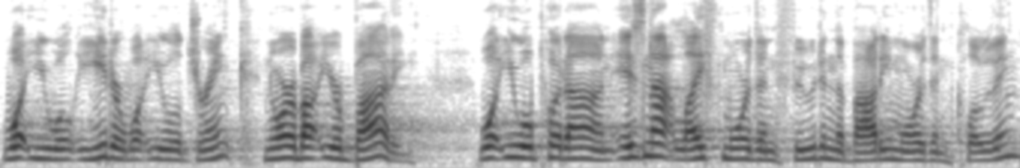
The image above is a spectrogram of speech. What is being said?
what you will eat or what you will drink, nor about your body, what you will put on. Is not life more than food and the body more than clothing?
